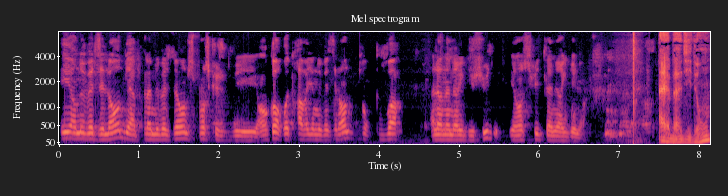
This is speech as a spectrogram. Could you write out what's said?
et en Nouvelle-Zélande. Et après la Nouvelle-Zélande, je pense que je vais encore retravailler en Nouvelle-Zélande pour pouvoir aller en Amérique du Sud et ensuite l'Amérique du Nord. Eh ben, dis donc,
